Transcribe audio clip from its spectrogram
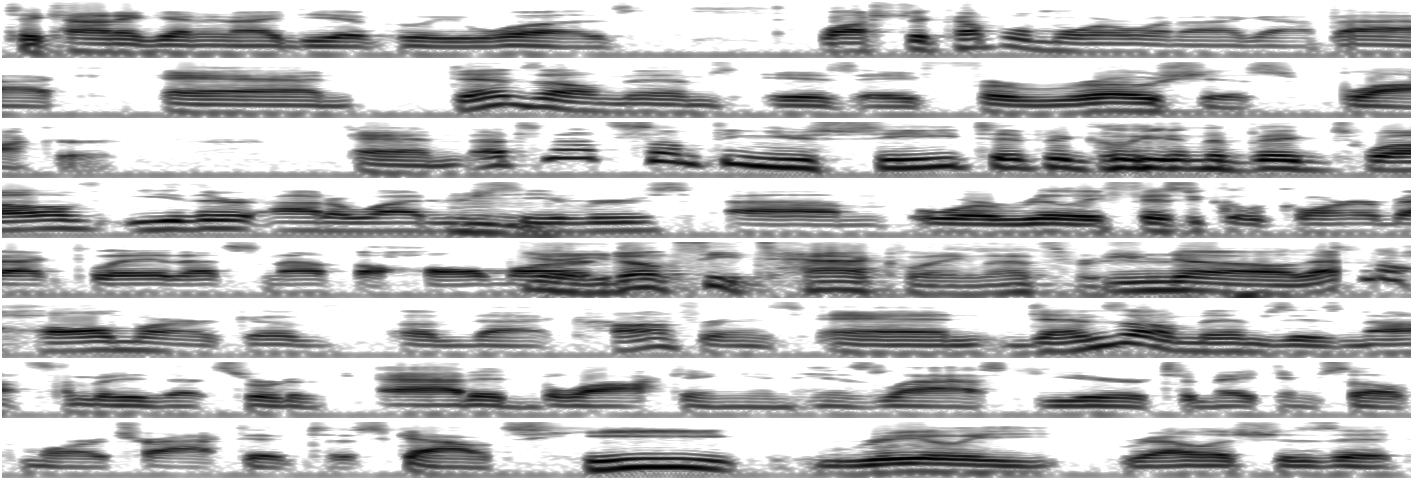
to kind of get an idea of who he was. Watched a couple more when I got back, and Denzel Mims is a ferocious blocker. And that's not something you see typically in the Big 12, either out of wide hmm. receivers mm. um, or really physical cornerback play. That's not the hallmark. Yeah, you don't see tackling, that's for sure. No, that's the hallmark of, of that conference. And Denzel Mims is not somebody that sort of added blocking in his last year to make himself more attractive to scouts. He really relishes it.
